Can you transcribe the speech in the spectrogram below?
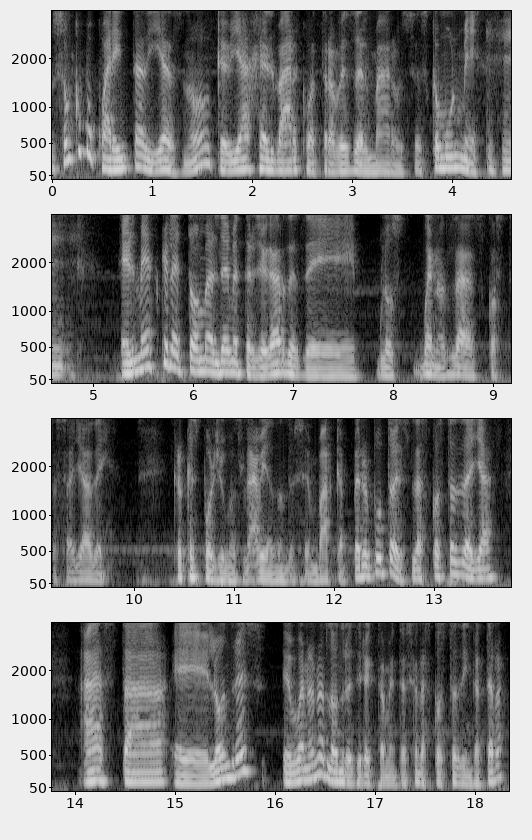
Son como 40 días, ¿no? Que viaja el barco a través del mar, o sea, es como un mes. El mes que le toma al Demeter llegar desde los, bueno, las costas allá de, creo que es por Yugoslavia donde se embarca, pero el punto es, las costas de allá hasta eh, Londres, eh, bueno, no es Londres directamente, es en las costas de Inglaterra,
